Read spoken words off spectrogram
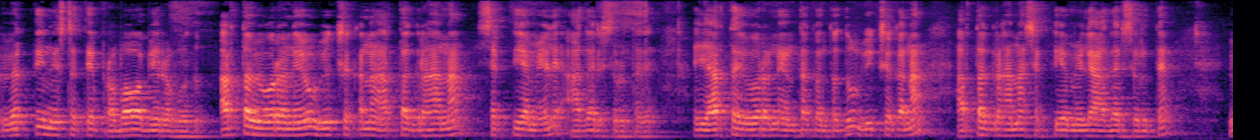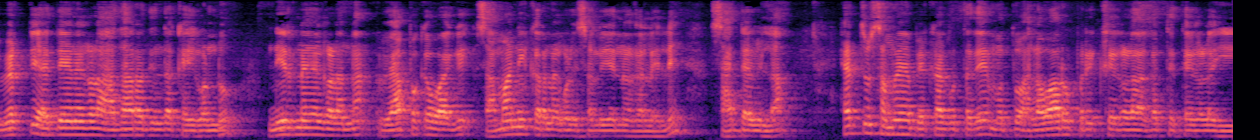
ವ್ಯಕ್ತಿ ನಿಷ್ಠತೆ ಪ್ರಭಾವ ಬೀರಬಹುದು. ಅರ್ಥ ವಿವರಣೆಯು ವೀಕ್ಷಕನ ಅರ್ಥಗ್ರಹಣ ಶಕ್ತಿಯ ಮೇಲೆ ಆಧರಿಸಿರುತ್ತದೆ. ಈ ಅರ್ಥ ವಿವರಣೆ ಅಂತಕ್ಕಂಥದ್ದು ವೀಕ್ಷಕನ ಅರ್ಥಗ್ರಹಣ ಶಕ್ತಿಯ ಮೇಲೆ ಆಧರಿಸಿರುತ್ತೆ. ವ್ಯಕ್ತಿ ಅಧ್ಯಯನಗಳ ಆಧಾರದಿಂದ ಕೈಗೊಂಡು ನಿರ್ಣಯಗಳನ್ನು ವ್ಯಾಪಕವಾಗಿ ಸಾಮಾನ್ಯೀಕರಣಗೊಳಿಸಲು ಏನಾಗಲ್ಲ ಇಲ್ಲಿ ಸಾಧ್ಯವಿಲ್ಲ. ಹೆಚ್ಚು ಸಮಯ ಬೇಕಾಗುತ್ತದೆ ಮತ್ತು ಹಲವಾರು ಪರೀಕ್ಷೆಗಳ ಅಗತ್ಯತೆಗಳ ಈ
